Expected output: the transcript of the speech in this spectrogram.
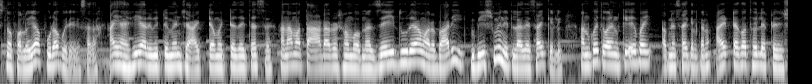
স্নোফল হইয়া পুরা পড়ে গেছে গা। আই হ্যাঁ হিয়ার বিটে মেনছে, আইটটা মাইটটা যাইতেছে। আর আমার তো আরও সম্ভব না। যেই দূরে আমার বাড়ি, বিশ মিনিট লাগে সাইকেলে আমি কইতে পারেন কে ভাই, আপনি সাইকেল কেন? আরেকটা কথা হইল একটা জিনিস,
